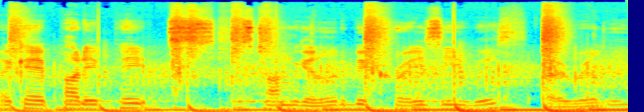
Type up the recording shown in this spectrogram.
Okay, party peeps, it's time to get a little bit crazy with Oh Really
